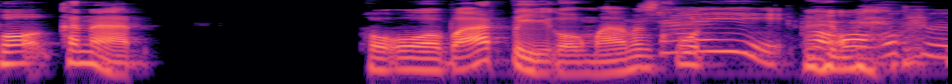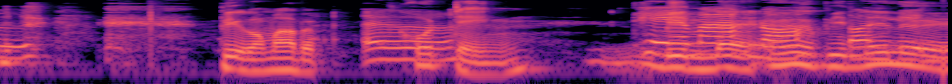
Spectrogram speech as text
เพราะขนาดพอบาสปีกออกมา มันโคใช่ตรผอก็คือ ปีกออกมาแบบเออโคตรเจ๋ง เท่บินมาได้กเนอะออบินตอนได้บินเลย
